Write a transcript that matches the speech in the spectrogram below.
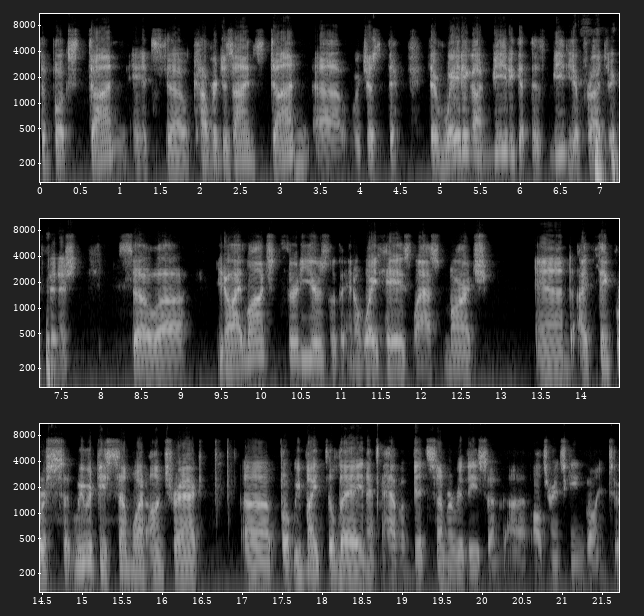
the book's done. It's uh, cover design's done. Uh, we're just they're waiting on me to get this media project finished. So uh, you know, I launched 30 years with in a white haze last March, and I think we're we would be somewhat on track. Uh, but we might delay and have a midsummer release on uh, All Terrain Skiing Volume Two.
